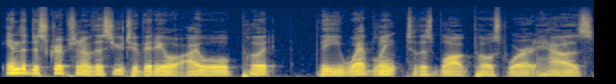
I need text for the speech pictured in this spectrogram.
in the description of this YouTube video, I will put the web link to this blog post where it has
